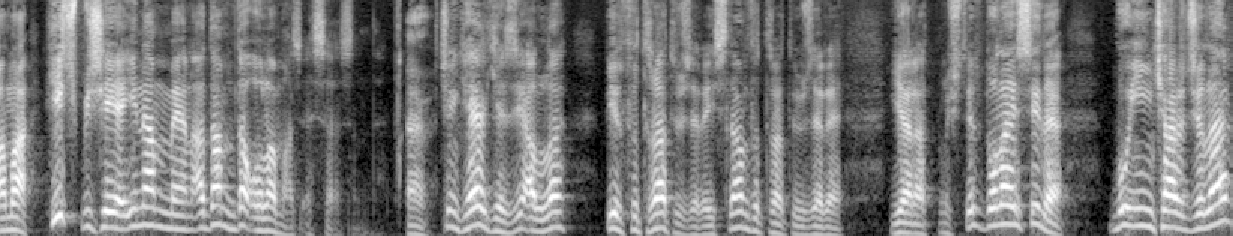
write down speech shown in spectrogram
Ama hiçbir şeye inanmayan adam da olamaz esasında. Evet. Çünkü herkesi Allah bir fıtrat üzere, İslam fıtratı üzere yaratmıştır. Dolayısıyla bu inkarcılar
